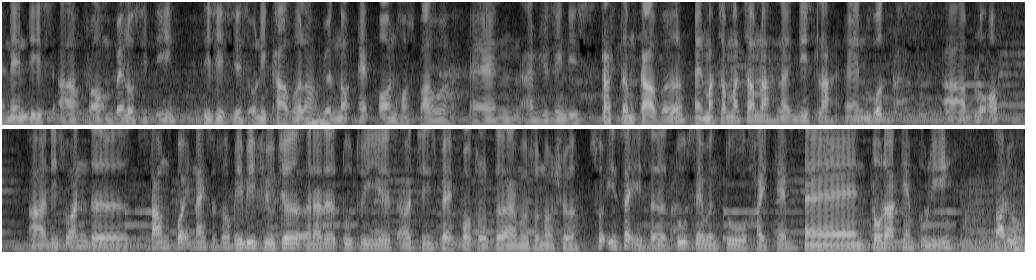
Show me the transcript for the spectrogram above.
and then this uh, from Velocity this is just only cover lah will not add on horsepower and I'm using this custom cover and macam-macam lah like this lah and works uh, blow off Ah, this one the sound quite nice also. Maybe future another 2-3 years I'll change back for throttle. I'm also not sure. So inside is a 272 high cam and Toda cam pulley. Aduh.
